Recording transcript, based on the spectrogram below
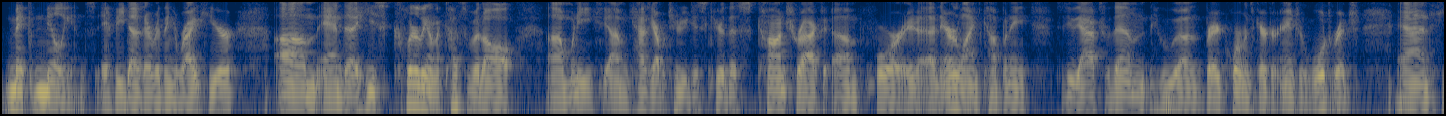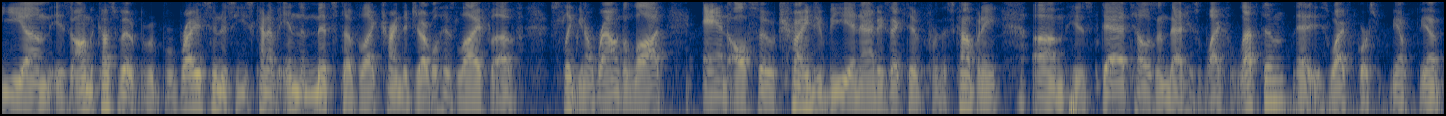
make millions if he does everything right here. Um, and uh, he's clearly on the cusp of it all um, when he um, has the opportunity to secure this contract um, for an airline company to do ads for them. Who uh, Barry Corbin's character Andrew Wooldridge, and he um, is on the cusp of it right as soon as he's kind of in the midst of like trying to juggle his life of sleeping around a lot and also trying to be an ad executive for this company. Um, his dad tells him that his wife left him. His wife, of course, you know, you know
